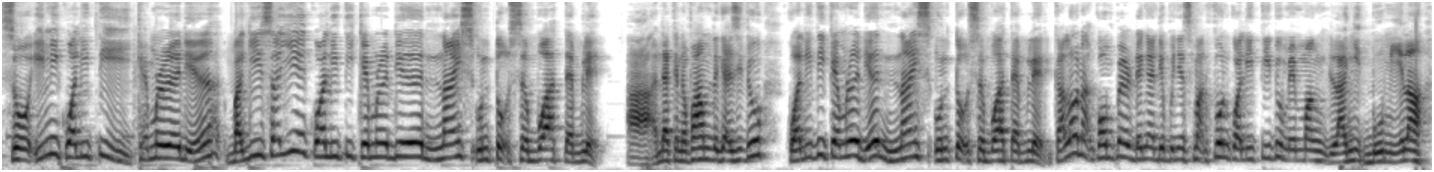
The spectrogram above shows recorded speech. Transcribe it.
so ini kualiti kamera dia. Bagi saya, kualiti kamera dia nice untuk sebuah tablet. Ah, anda kena faham dekat situ, kualiti kamera dia nice untuk sebuah tablet. Kalau nak compare dengan dia punya smartphone, kualiti tu memang langit bumi lah.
